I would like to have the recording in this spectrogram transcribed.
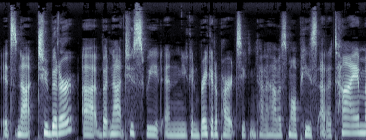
It's not too bitter, uh, but not too sweet. And you can break it apart so you can kind of have a small piece at a time.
